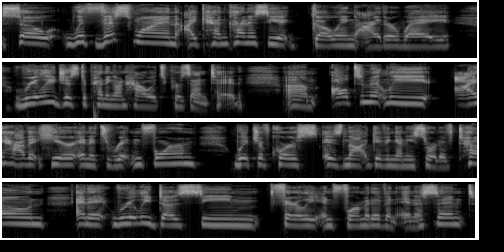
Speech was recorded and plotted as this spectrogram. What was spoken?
So with this one, I can kind of see it going either way, really just depending on how it's presented. Um, ultimately, I have it here in its written form, which of course is not giving any sort of tone. And it really does seem fairly informative and innocent,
